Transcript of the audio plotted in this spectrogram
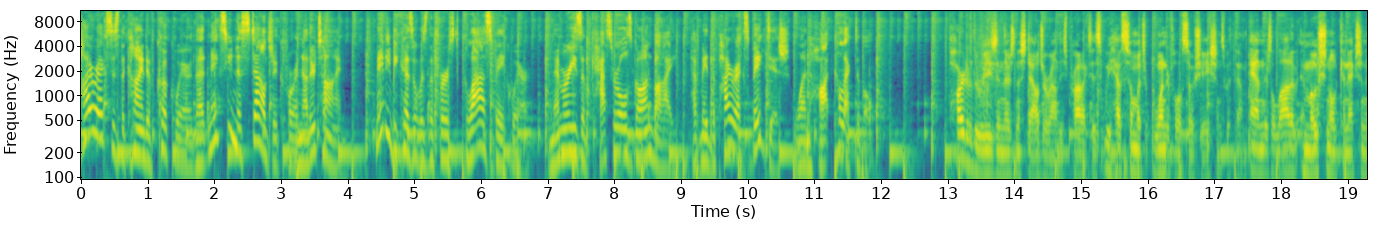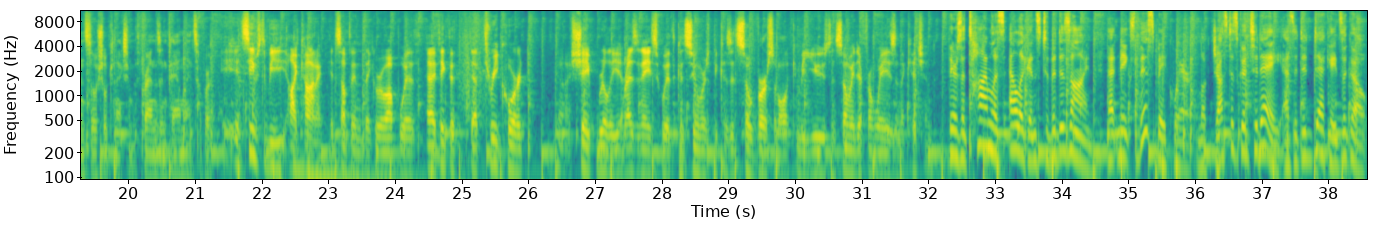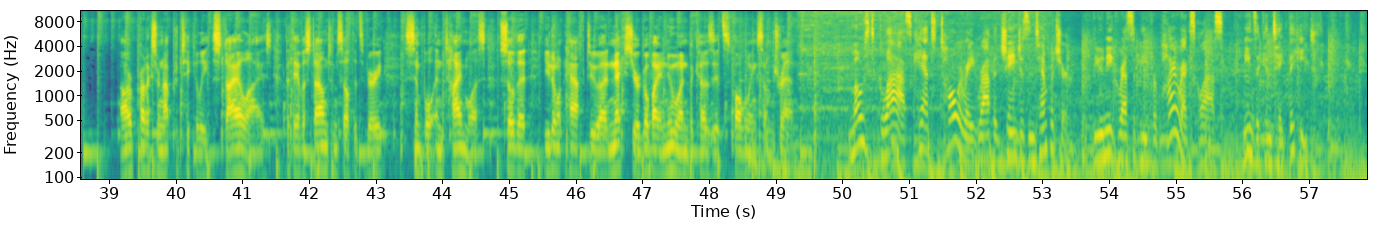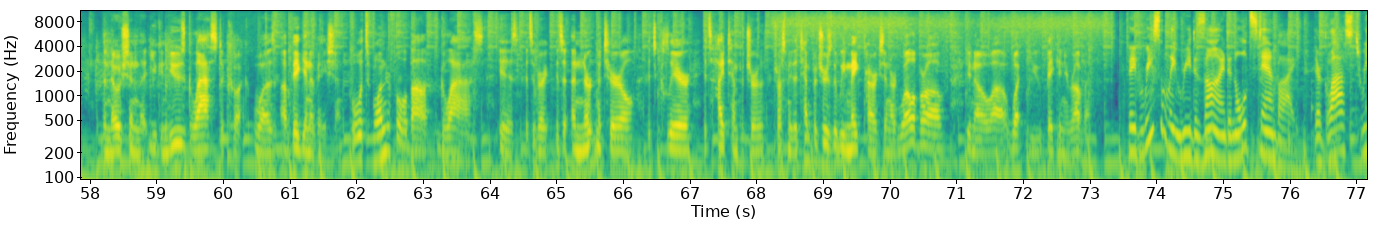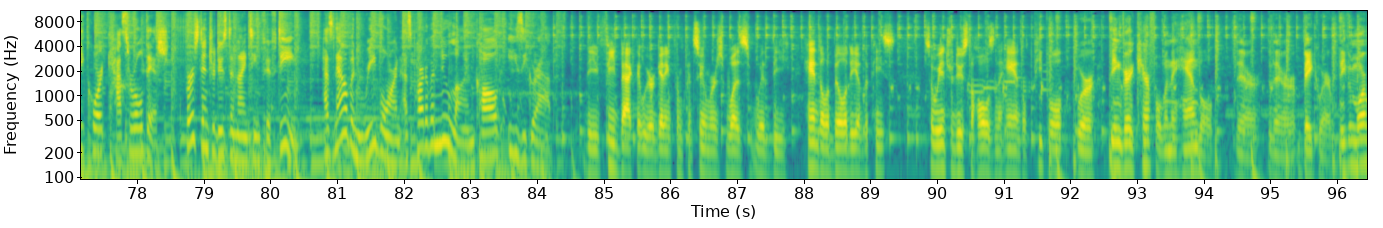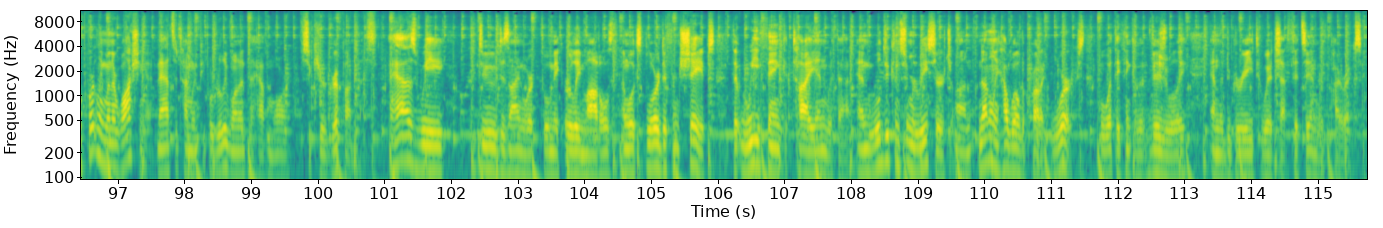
Pyrex is the kind of cookware that makes you nostalgic for another time. Maybe because it was the first glass bakeware. Memories of casseroles gone by have made the Pyrex bake dish one hot collectible. Part of the reason there's nostalgia around these products is we have so much wonderful associations with them. And there's a lot of emotional connection and social connection with friends and family and so forth. It seems to be iconic. It's something that they grew up with. And I think that that three-quart shape really resonates with consumers because it's so versatile. It can be used in so many different ways in the kitchen. There's a timeless elegance to the design that makes this bakeware look just as good today as it did decades ago. Our products are not particularly stylized, but they have a style unto themselves that's very simple and timeless so that you don't have to uh, next year go buy a new one because it's following some trend. Most glass can't tolerate rapid changes in temperature. The unique recipe for Pyrex glass means it can take the heat. The notion that you can use glass to cook was a big innovation. But what's wonderful about glass is it's a very it's an inert material, it's clear, it's high temperature. Trust me, the temperatures that we make Pyrex in are well above, you know, uh, what you bake in your oven. They've recently redesigned an old standby. Their glass three-quart casserole dish, first introduced in 1915, has now been reborn as part of a new line called Easy Grab. The feedback that we were getting from consumers was with the handleability of the piece. So we introduced the holes in the handle. People were being very careful when they handled their, their bakeware. And even more importantly, when they're washing it. That's a time when people really wanted to have more secure grip on this. As we do design work, we'll make early models and we'll explore different shapes that we think tie in with that. And we'll do consumer research on not only how well the product works, but what they think of it visually and the degree to which that fits in with Pyrex.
